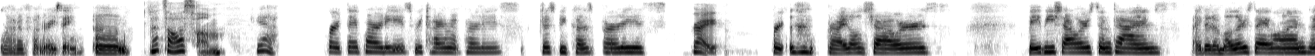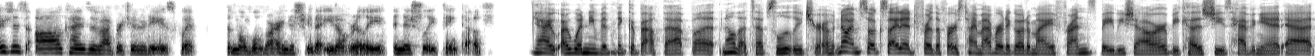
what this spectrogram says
A lot of fundraising. Um, That's awesome. Yeah birthday parties, retirement parties, just because parties. Right. Bridal showers, baby showers sometimes. I did a Mother's Day one. There's just all kinds of opportunities with the mobile bar industry that you don't really initially think of. Yeah, I, I, wouldn't even think about that, but no, that's absolutely true. No, I'm so excited for the first time ever to go to my friend's baby shower because she's having it at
